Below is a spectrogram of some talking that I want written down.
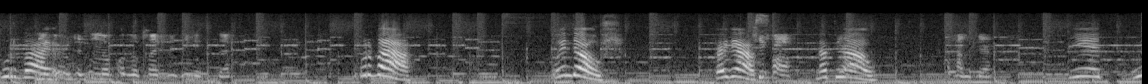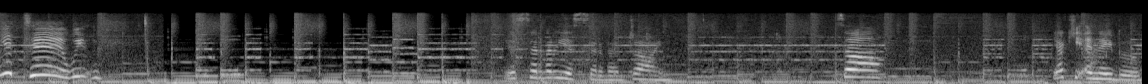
Kurwa, Nie wiem, że chce. kurwa! Windows! Vegas! Cicho, Not now! kocham cię. Nie, nie ty! Win... Jest serwer, jest serwer. Join. Co? Jaki enable?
